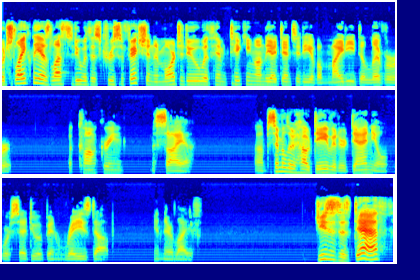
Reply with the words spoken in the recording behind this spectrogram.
which likely has less to do with his crucifixion and more to do with him taking on the identity of a mighty deliverer, a conquering Messiah. Um, similar to how David or Daniel were said to have been raised up in their life. Jesus' death,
